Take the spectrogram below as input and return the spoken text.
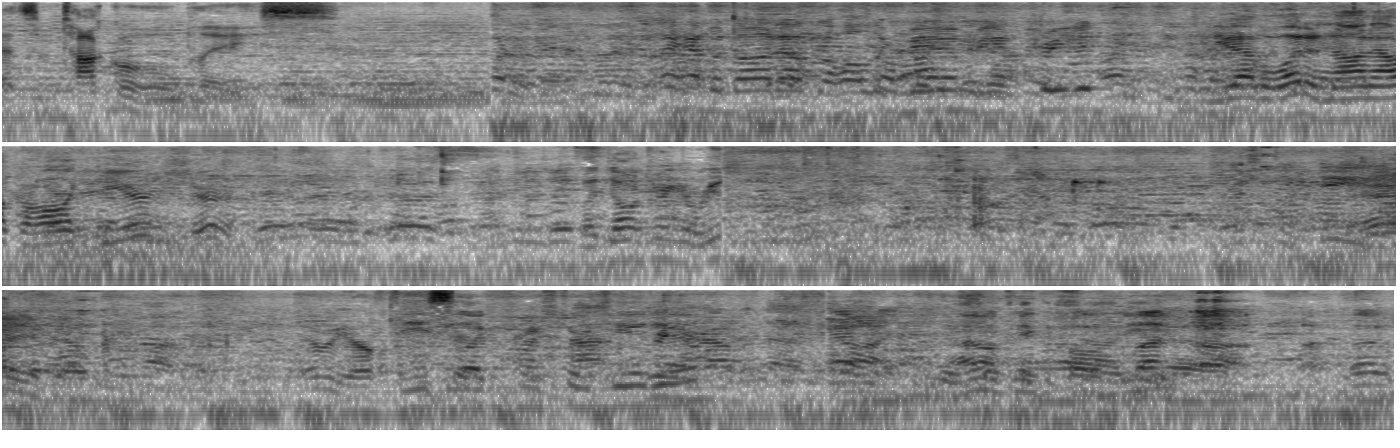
at some taco place. I have a non-alcoholic beer being treated? You have a what? A non-alcoholic beer? Sure. But don't drink it real. There you go. There we go. Feast You like a French tortilla, dear? I don't take a shot But either. uh,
